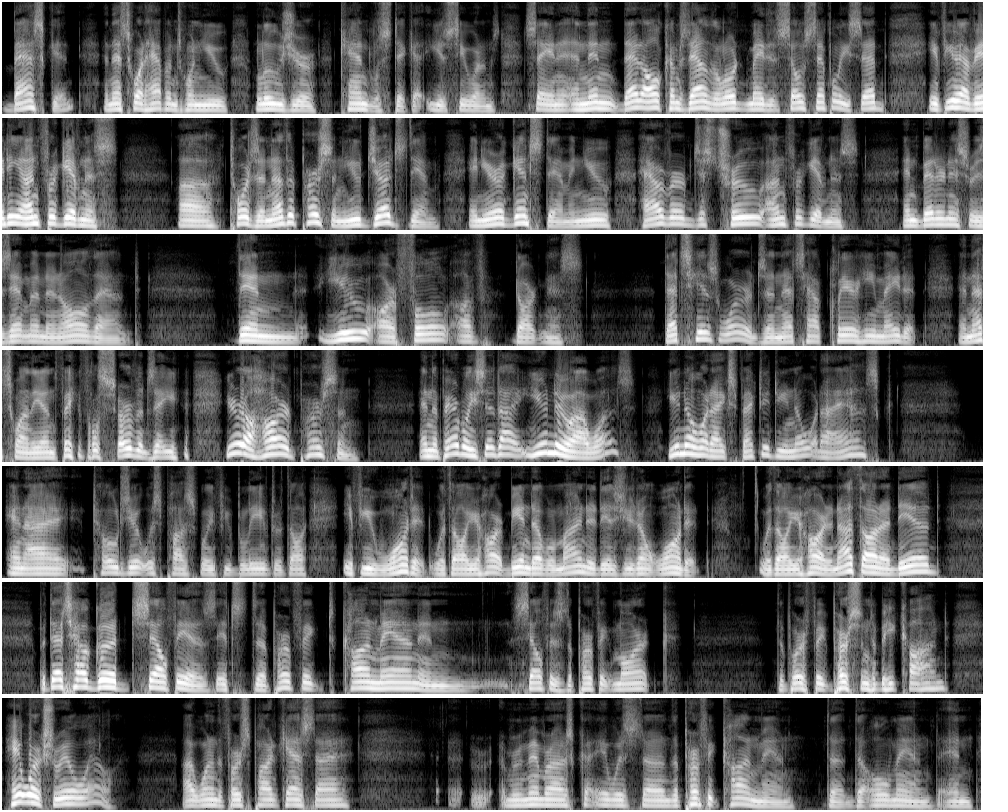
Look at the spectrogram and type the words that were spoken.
basket. And that's what happens when you lose your candlestick. Uh, you see what I'm saying? And then that all comes down. The Lord made it so simple. He said, if you have any unforgiveness, uh, towards another person, you judge them and you're against them, and you, however, just true unforgiveness and bitterness, resentment, and all that, then you are full of darkness. That's his words, and that's how clear he made it. And that's why the unfaithful servant say, You're a hard person. And the parable, he said, I, You knew I was. You know what I expected. You know what I asked. And I told you it was possible if you believed with all, if you want it with all your heart. Being double minded is you don't want it with all your heart. And I thought I did, but that's how good self is. It's the perfect con man, and self is the perfect mark, the perfect person to be conned. It works real well. I, one of the first podcasts I uh, remember, I was it was uh, the perfect con man, the the old man, and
